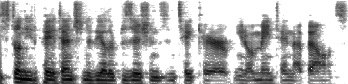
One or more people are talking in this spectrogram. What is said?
still need to pay attention to the other positions and take care, you know, maintain that balance.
